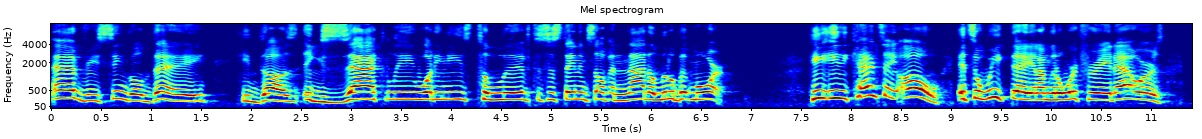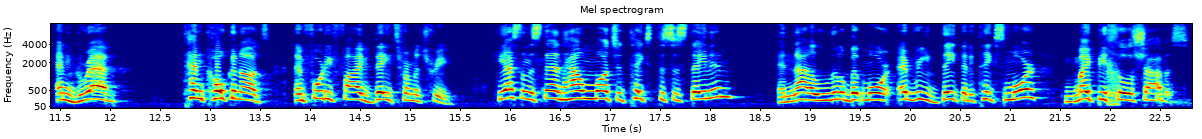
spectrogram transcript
Every single day he does exactly what he needs to live to sustain himself and not a little bit more. He, he can't say, oh, it's a weekday and I'm going to work for eight hours and grab 10 coconuts and 45 dates from a tree. He has to understand how much it takes to sustain him and not a little bit more. Every date that he takes more might be Chil Shabbos.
